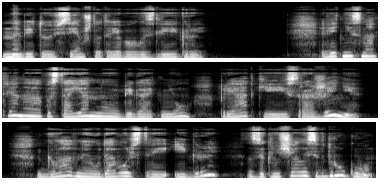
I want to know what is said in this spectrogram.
набитую всем, что требовалось для игры. Ведь несмотря на постоянную беготню, прятки и сражения, главное удовольствие игры заключалось в другом.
